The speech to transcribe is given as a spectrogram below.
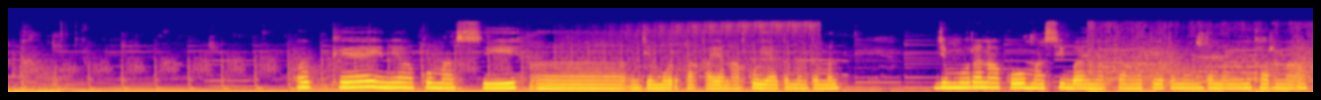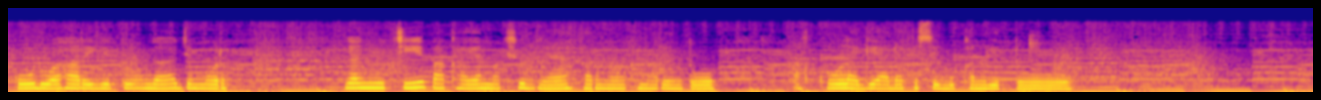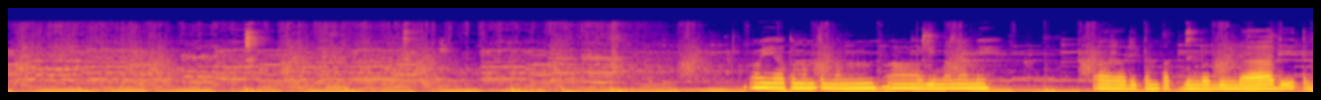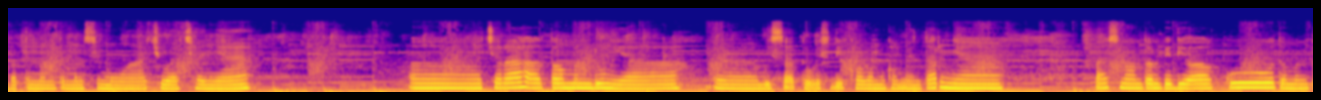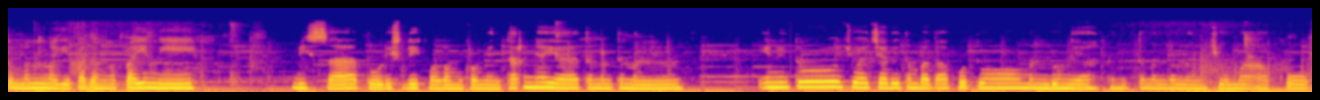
Oke ini aku masih uh, jemur pakaian aku ya teman-teman. Jemuran aku masih banyak banget ya teman-teman. Karena aku dua hari gitu nggak jemur. Nggak nyuci pakaian maksudnya karena kemarin tuh aku lagi ada kesibukan gitu oh ya teman-teman uh, gimana nih? Uh, di tempat bunda-bunda di tempat teman-teman semua cuacanya uh, cerah atau mendung ya? Uh, bisa tulis di kolom komentarnya. Pas nonton video aku teman-teman lagi pada ngapain nih? Bisa tulis di kolom komentarnya ya teman-teman ini tuh cuaca di tempat aku tuh mendung ya teman-teman. Cuma aku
